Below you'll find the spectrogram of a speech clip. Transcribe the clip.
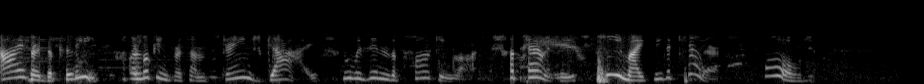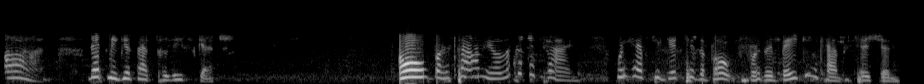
I heard the police are looking for some strange guy who was in the parking lot. Apparently, he might be the killer. Oh, odd. Let me get that police sketch. Oh, Bartholomew, look at the time. We have to get to the boat for the baking competition.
